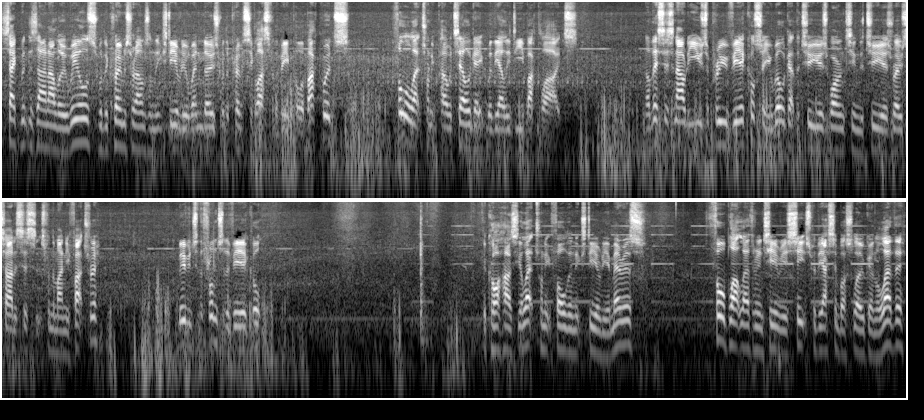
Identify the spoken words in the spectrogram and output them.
segment design alloy wheels with the chrome surrounds on the exterior windows with the privacy glass for the B-pillar backwards. Full electronic power tailgate with the LED backlights. Now this is an Audi user approved vehicle so you will get the two years warranty and the two years roadside assistance from the manufacturer. Moving to the front of the vehicle, the car has the electronic folding exterior mirrors, full black leather interior seats with the S Boss logo the leather,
